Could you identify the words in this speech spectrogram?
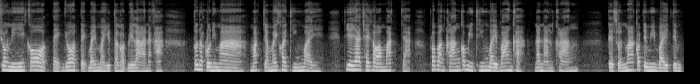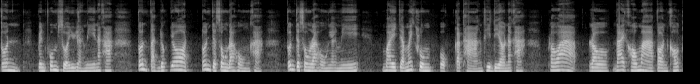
ช่วงนี้ก็แตกยอดแตกใบใหม่อยู่ตลอดเวลานะคะ ต้นอะโกรนิมามักจะไม่ค่อยทิ้งใบ ที่ย่าใช้คำว่ามักจะ เพราะบางครั้งก็มีทิ้งใบบ้างค่ะ นานๆ ครั้ง แต่ส่วนมากก็จะมีใบเต็มต้น เป็นพุ่มสวยอยู่อย่างนี้นะคะ ต้นตัดยกยอด ต้นจะทรงระหงค่ะ ต้นจะทรงระหงอย่างนี้ ใบจะไม่คลุมปกกระถางทีเดียวนะคะ เพราะว่า เราได้เขามาตอนเขาโต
